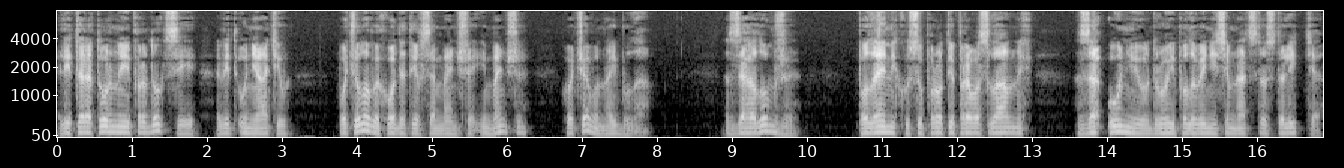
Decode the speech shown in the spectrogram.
Літературної продукції від уніатів почало виходити все менше і менше, хоча вона й була. Загалом же полеміку супроти православних за унію у другій половині XVII століття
